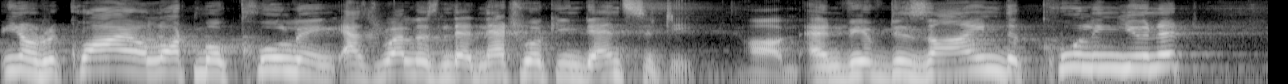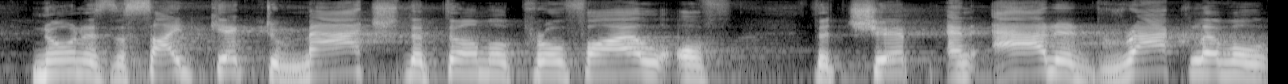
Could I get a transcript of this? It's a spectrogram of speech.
you know, require a lot more cooling as well as their networking density. Um, and we have designed the cooling unit known as the Sidekick to match the thermal profile of the chip and added rack level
